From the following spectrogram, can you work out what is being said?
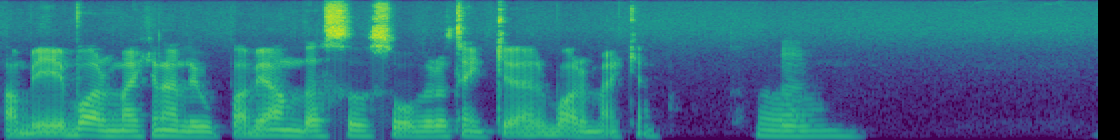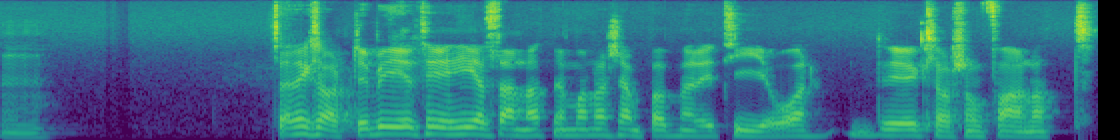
Fan, vi är varumärken allihopa. Vi andas och sover och tänker varumärken. Så, Mm. Sen är det klart, det blir ett helt annat när man har kämpat med det i tio år. Det är klart som fan att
